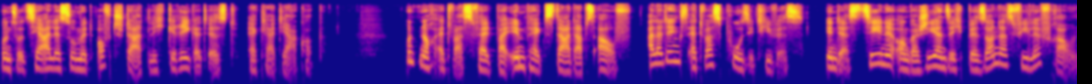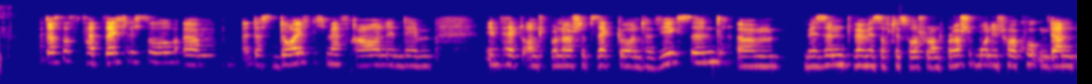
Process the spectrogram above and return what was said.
und Soziales somit oft staatlich geregelt ist, erklärt Jakob. Und noch etwas fällt bei Impact-Startups auf, allerdings etwas Positives. In der Szene engagieren sich besonders viele Frauen. Das ist tatsächlich so, ähm, dass deutlich mehr Frauen in dem Impact Entrepreneurship Sektor unterwegs sind. Ähm, wir sind, wenn wir jetzt auf den Social Entrepreneurship Monitor gucken, dann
